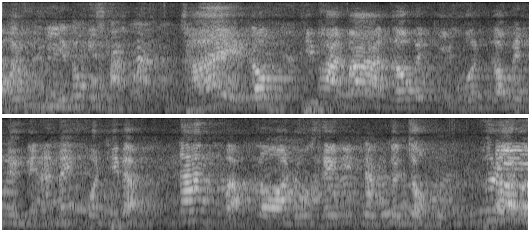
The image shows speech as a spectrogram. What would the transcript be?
เพราะทุกทีต้องมีฉากหลัง ใช่เราที่ผ่านมาเราเป็นกี่คนเราเป็นหนึ่งในนั้นไหมคนที่แบบนั่งแบบรอดูเครดิตหนังจนจบ เพื่อรอดู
